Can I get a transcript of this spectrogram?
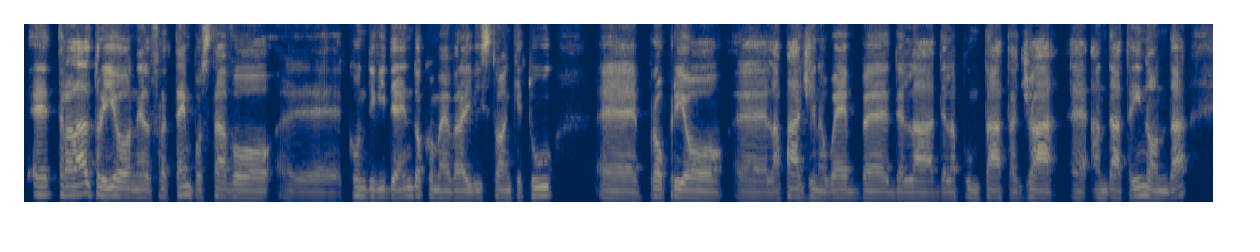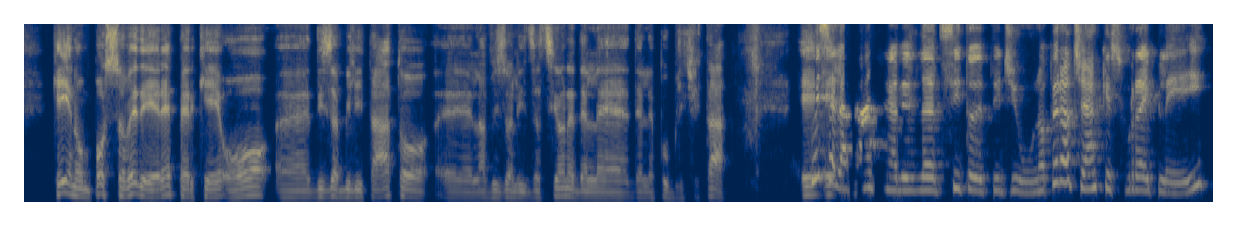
eh, tra l'altro io nel frattempo stavo eh, condividendo, come avrai visto anche tu, eh, proprio eh, la pagina web della, della puntata già eh, andata in onda, che io non posso vedere perché ho eh, disabilitato la visualizzazione delle, delle pubblicità. E, Questa e... è la pagina del, del, sito del TG1, però c'è anche su RaiPlay,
